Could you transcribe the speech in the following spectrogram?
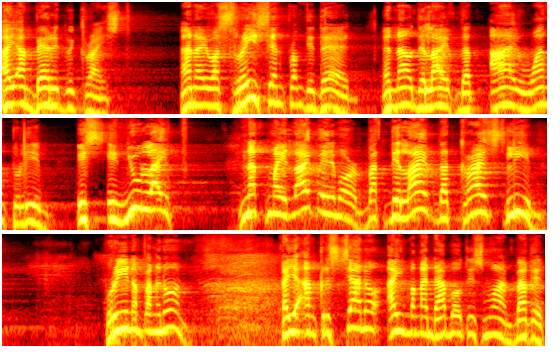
I am buried with Christ, and I was raised from the dead, and now the life that I want to live is a new life. Not my life anymore, but the life that Christ lived. Purihin ang Panginoon. Kaya ang Kristiyano ay mga nabautismuhan. Bakit?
